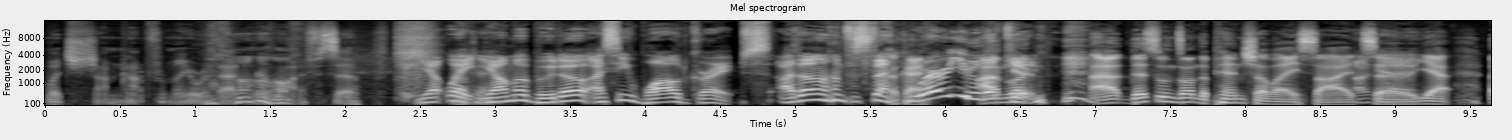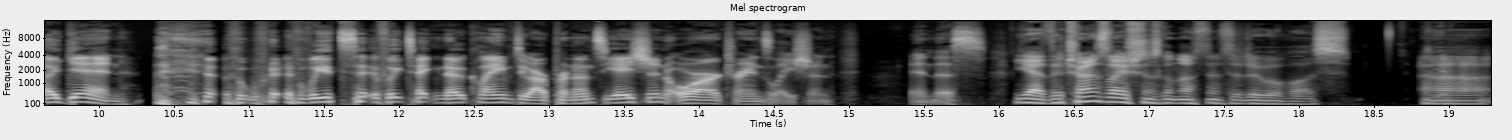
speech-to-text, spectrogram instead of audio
which I'm not familiar with that in real Oh. life. So Yeah. Wait. Okay. Yamabudo. I see wild grapes. I don't understand. Okay. Where are you looking? uh, this one's on the Pen Chalet side. So yeah, again, we t- we take no claim to our pronunciation or our translation in this. yeah. The translation's got nothing to do with us. Yeah. Uh,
